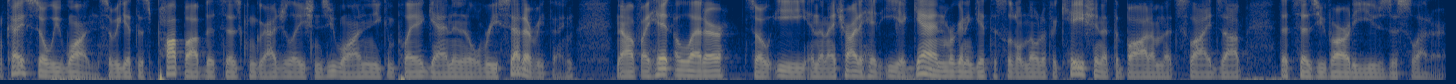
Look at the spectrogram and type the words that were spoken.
Okay, so we won. So we get this pop-up that says congratulations, you won, and you can play again and it'll reset everything. Now if I hit a letter, so E, and then I try to hit E again, we're going to get this little notification at the bottom that slides up that says you've already used this letter.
